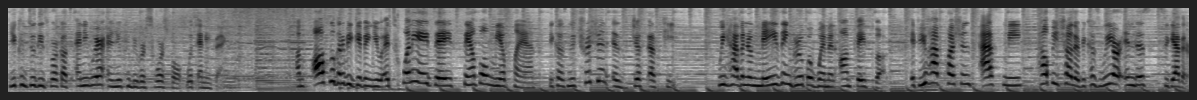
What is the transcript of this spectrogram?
You can do these workouts anywhere and you can be resourceful with anything. I'm also gonna be giving you a 28-day sample meal plan because nutrition is just as key. We have an amazing group of women on Facebook. If you have questions, ask me, help each other because we are in this together.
